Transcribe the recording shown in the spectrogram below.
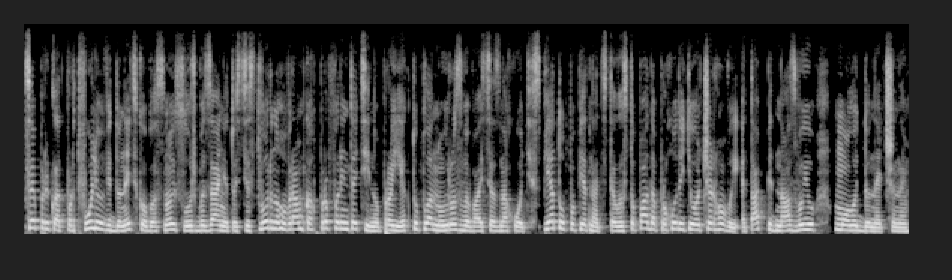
Це приклад портфоліо від Донецької обласної служби зайнятості, створеного в рамках профорієнтаційного проєкту Плануй, розвивайся, знаходь. З 5 по 15 листопада проходить його черговий етап під назвою Молодь Донеччини.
